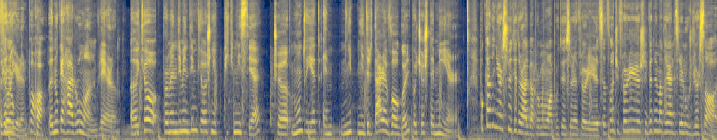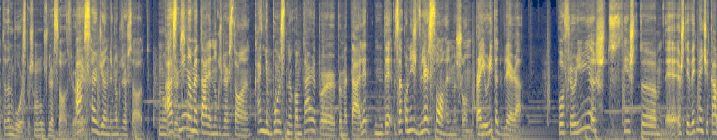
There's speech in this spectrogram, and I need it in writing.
Floririn, po. Po, dhe nuk e harruan vlerën. Ë kjo për mendimin tim kjo është një pikënisje. që mund të jetë e një një dritare e vogël, por që është e mirë. Po ka dhe një arsye tjetër Alba për mua për këtë historinë e Floririt, se thonë që Floriri është i vetmi material i cili nuk zhvlerësohet, edhe në bursë për shembull nuk zhvlerësohet Floriri. As argjendi nuk zhvlerësohet. Asnjë nga metalet nuk zhvlerësohen. Ka një bursë ndërkombëtare për për metalet dhe zakonisht vlerësohen më shumë. Pra i rritet vlera. Po Floriri është thjesht është e vetmja që ka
